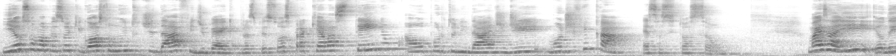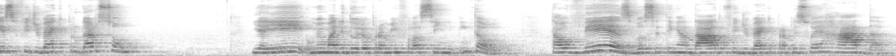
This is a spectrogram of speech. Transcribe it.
E eu sou uma pessoa que gosto muito de dar feedback para as pessoas para que elas tenham a oportunidade de modificar essa situação. Mas aí eu dei esse feedback pro garçom. E aí o meu marido olhou para mim e falou assim: "Então, talvez você tenha dado feedback para a pessoa errada".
